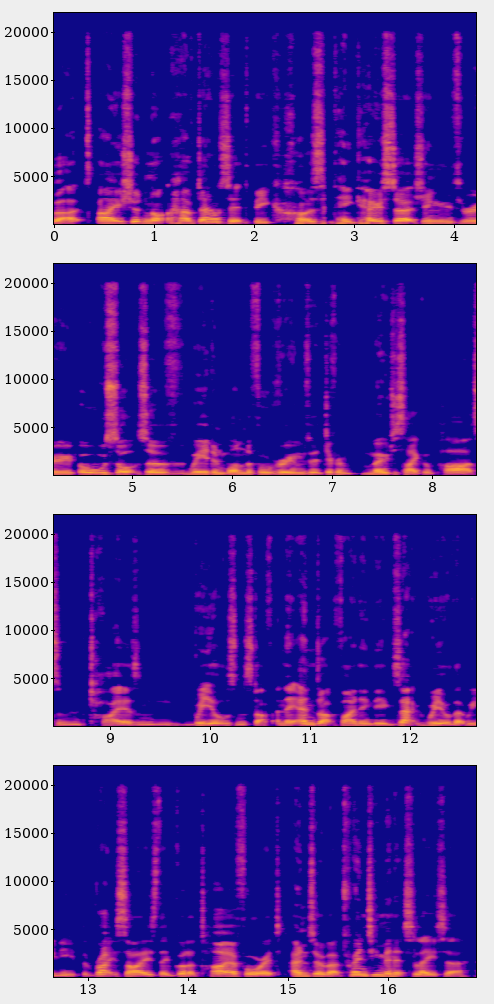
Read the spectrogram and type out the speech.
But I should not have doubted because they go searching through all sorts of weird and wonderful rooms with different motorcycle parts and tyres and wheels and stuff. And they end up finding the exact wheel that we need, the right size, they've got a tyre for it. And so about 20 minutes later,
